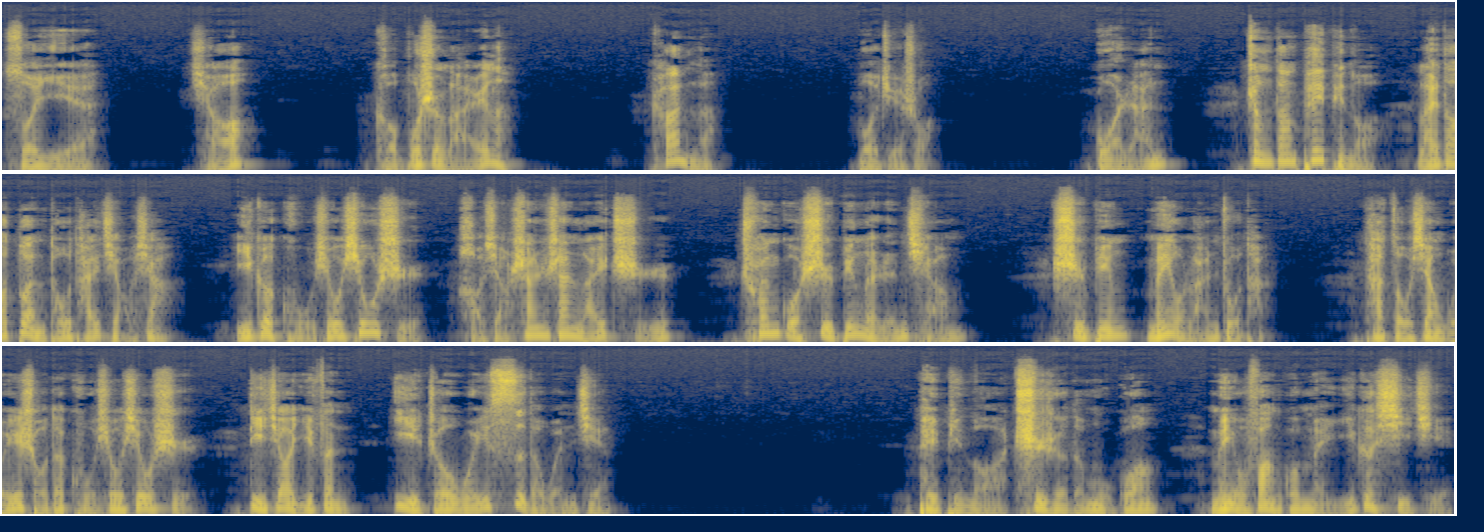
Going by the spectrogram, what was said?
所以，瞧，可不是来了，看呢。伯爵说：“果然，正当佩皮诺。”来到断头台脚下，一个苦修修士好像姗姗来迟，穿过士兵的人墙。士兵没有拦住他，他走向为首的苦修修士，递交一份一折为四的文件。佩皮诺炽热的目光没有放过每一个细节。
